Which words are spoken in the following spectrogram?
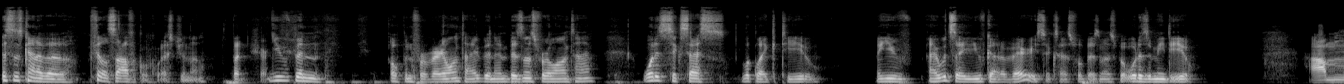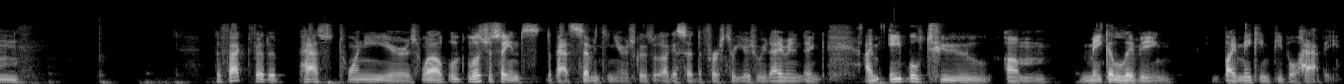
this is kind of a philosophical question, though. But Sure. you've been open for a very long time. You've been in business for a long time. What does success look like to you? Like you've, I would say you've got a very successful business, but what does it mean to you? Um, the fact for the past 20 years, well, let's just say in the past 17 years, because like I said, the first three years we didn't even think, I'm able to um, make a living by making people happy.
